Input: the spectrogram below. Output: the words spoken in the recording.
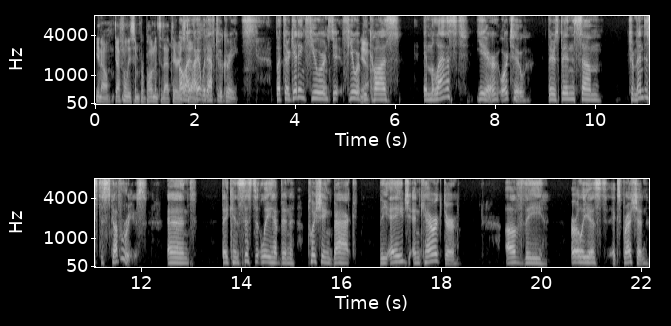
you know, definitely some proponents of that theory. Oh, I, I, would have to agree. But they're getting fewer and fewer yeah. because in the last year or two, there's been some tremendous discoveries, and they consistently have been pushing back the age and character of the earliest expression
